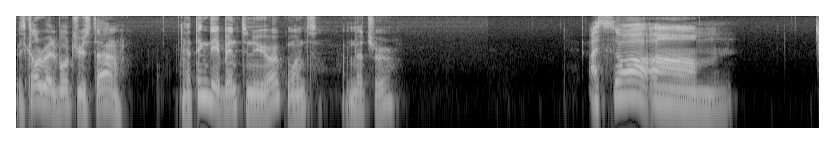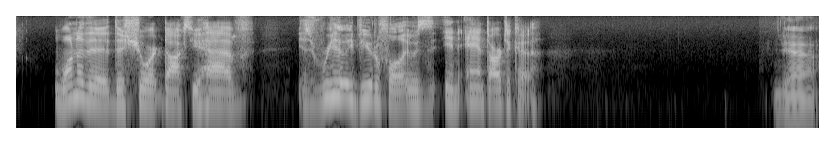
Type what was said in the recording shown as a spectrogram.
It's called Red Bull 3Style. I think they've been to New York once. I'm not sure. I saw um one of the the short docs you have is really beautiful. It was in Antarctica. Yeah.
